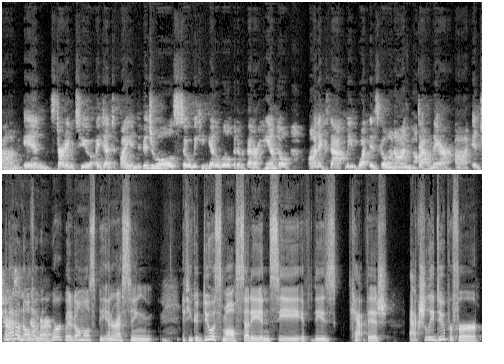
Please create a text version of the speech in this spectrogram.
um, in starting to identify individuals so we can get a little bit of a better handle on exactly what is going on down there uh, in terms of and I don't know if it would work, but it'd almost be interesting if you could do a small study and see if these catfish actually do prefer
